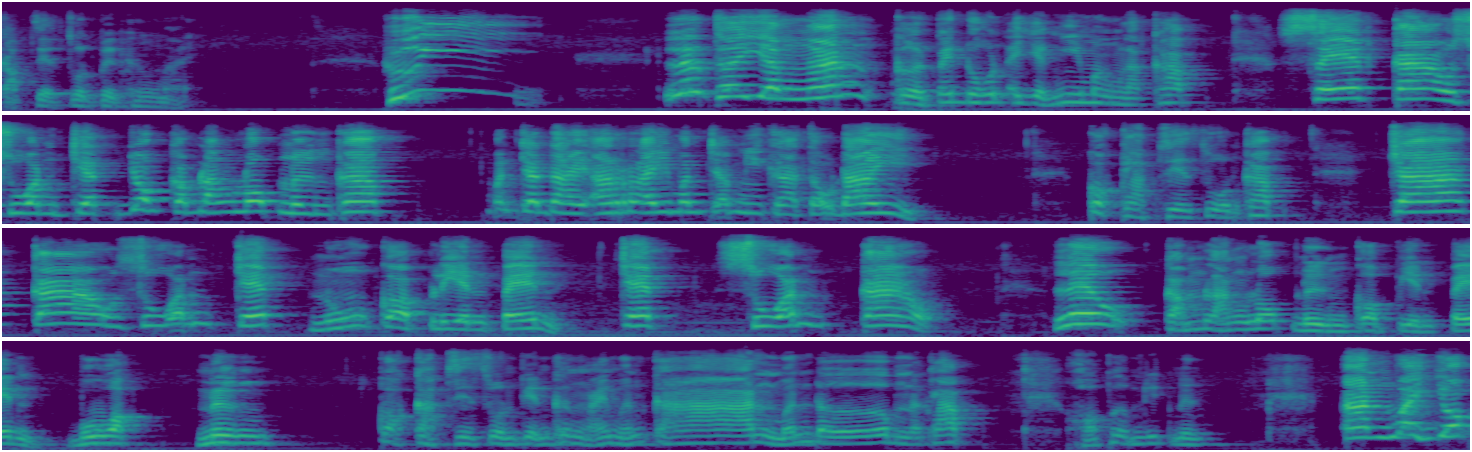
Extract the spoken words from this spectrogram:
กลับเศษส่วนเป็นเครื่องหมาย แล้วเธออย่างนั้นเกิดไปโดนไอ้อย่างนี้มั่งล่ะครับ เศษ9ส่วน7ยกกำลังลบหนึ่งครับ มันจะได้อะไรมันจะมีค่าเท่าใด ก็กลับเศษส่วนครับ จาก9ส่วน7หนูก็เปลี่ยนเป็น7ส่วน9แล้วกำลังลบหนึ่งก็เปลี่ยนเป็นบวก1ก็กลับเศษส่วนเปลี่ยนเครื่องหมายเหมือนกันเหมือนเดิมนะครับ ขอเพิ่มนิดนึง อันว่ายก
